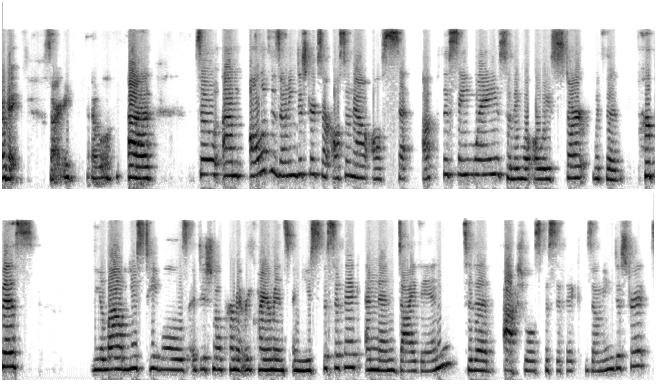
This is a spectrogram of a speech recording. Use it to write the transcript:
okay, sorry, I will. Uh, so um, all of the zoning districts are also now all set up the same way. So they will always start with the purpose, the allowed use tables, additional permit requirements, and use specific, and then dive in to the actual specific zoning district.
